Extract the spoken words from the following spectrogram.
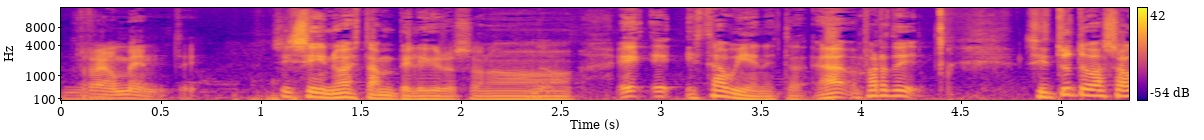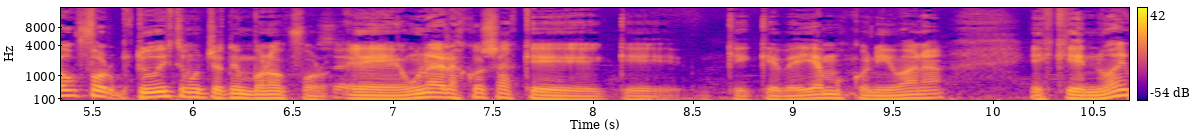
realmente. Sí, sí, no es tan peligroso, no. Eh, eh, está bien, está. ah, Aparte, si tú te vas a Oxford, tuviste mucho tiempo en Oxford. eh, una de las cosas que, que, que- que veíamos con Ivana es que no hay,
